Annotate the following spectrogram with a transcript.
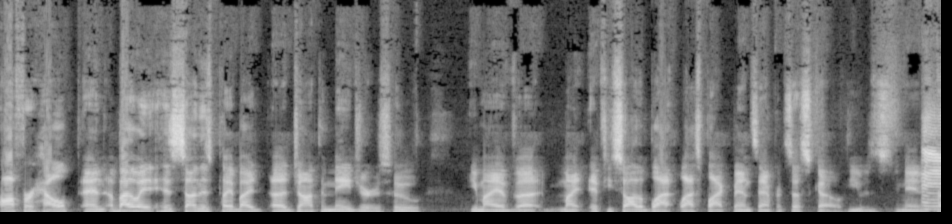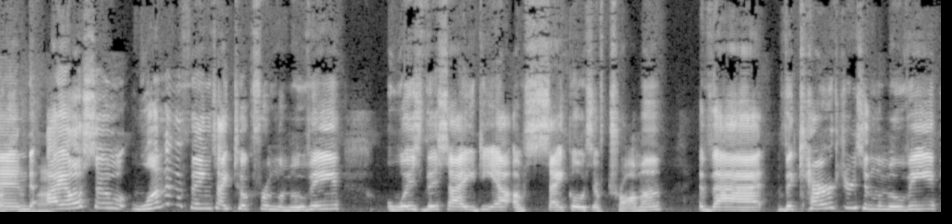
offer help. And uh, by the way, his son is played by uh, Jonathan Majors, who you might have uh, might if you saw the Black, last Black Man San Francisco, he was he made an impression. And. I also one of the things I took from the movie was this idea of cycles of trauma that the characters in the movie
